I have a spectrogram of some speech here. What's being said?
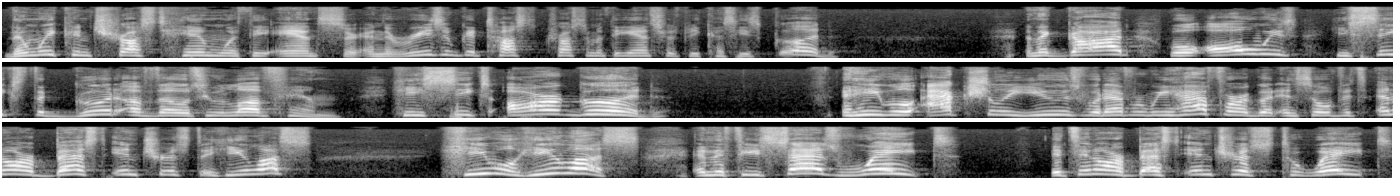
then we can trust Him with the answer. And the reason we can trust, trust Him with the answer is because He's good. And that God will always, He seeks the good of those who love Him. He seeks our good. And He will actually use whatever we have for our good. And so, if it's in our best interest to heal us, He will heal us. And if He says, wait, it's in our best interest to wait.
